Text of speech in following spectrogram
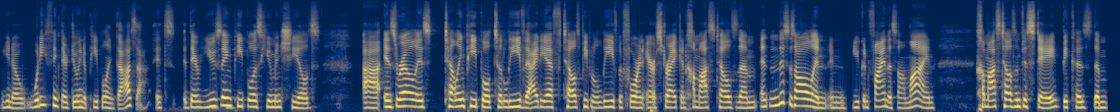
you know, what do you think they're doing to people in Gaza? It's they're using mm-hmm. people as human shields. Uh, Israel is telling people to leave. The IDF tells people to leave before an airstrike, and Hamas tells them, and, and this is all in, and you can find this online. Hamas tells them to stay because the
